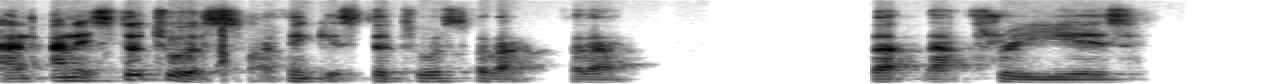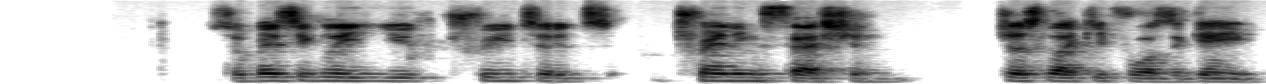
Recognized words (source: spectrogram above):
and, and it stood to us. I think it stood to us for that, for that that that three years. So basically, you treated training session just like if it was a game.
